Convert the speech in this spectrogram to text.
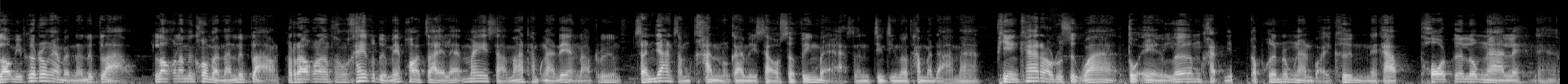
เรามีเพื่อนร่วมงานแบบนั้นหรือเปล่า เรากำลังเป็นคนแบบนั้นหรือเปล่า เรากำลังทำให้คนอื่นไม่พอใจ และไม่สามารถทำงานได้อย่างราบรื่นสัญญาณสำคัญของการมี self serving bias นั้นจริงๆเราธรรมดามาก เพียงแค่เรารู้สึกว่าตัวเองเริ่มขัดแย้งกับเพื่อนร่วมงานบ่อยขึ้นนะครับโทษเพื่อนร่วมงานเลยนะครับ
